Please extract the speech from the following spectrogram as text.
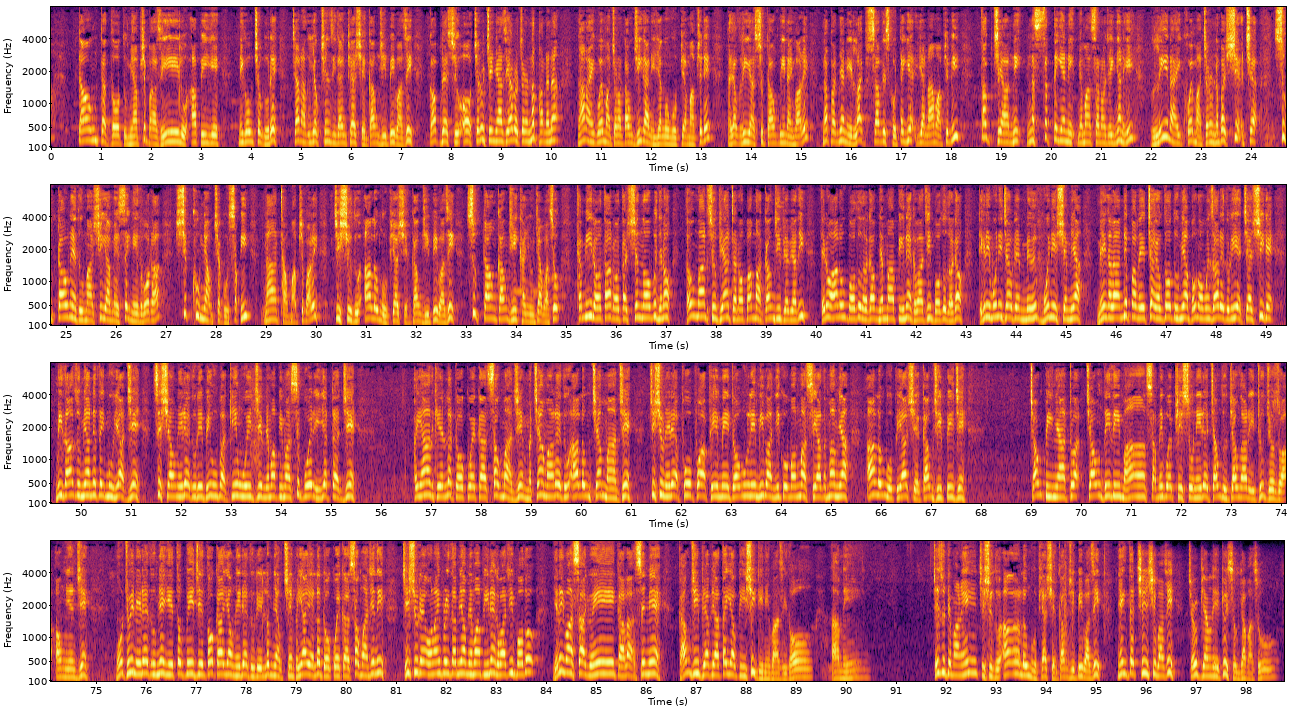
တောင်းတတော်သူများဖြစ်ပါစေလို့အပေးရေးနေကုန်းချုပ်လို့တဲ့ကျမ်းနာသူရောက်ချင်းစီတိုင်းဖျက်ရှင်ကောင်းချီးပေးပါစေ God bless you all ကျွန်တော်ချင်းညာစရာတော့ကျွန်တော်နတ်ဖန်နန 9နိုင်ခွဲမှာကျွန်တော်တောင်ကြီးကနေရန်ကုန်ကိုပြန်มาဖြစ်တယ်ဒါကြောင့်သတိရဆွတောင်းပေးနိုင်ပါတယ်နတ်ဖန်ညနေ live service ကိုတရက်ရနာမှာဖြစ်ပြီးတောက်ကြာနေ့21ရက်နေ့မြန်မာစံတော်ချိန်ညနေ၄နာရီခွဲမှာကျွန်တော်နံပါတ်8အချက်စုတောင်းတဲ့သူမှာရှိရမယ်စိတ်နေသဘောထား8ခုမြောက်ချက်ကိုစပ်ပြီးနားထောင်မှာဖြစ်ပါတယ်ကြည့်ရှုသူအလုံးကိုဖျက်ရှင်ကောင်းကြီးပေးပါစေစုတောင်းကောင်းကြီးခံယူကြပါစို့ခမီးတော်သားတော်တရှင်တော်ဝိညာဉ်တော်သုံးပါးတစုဖျားထံတော်ပမကောင်းကြီးပြပြသည်သင်တို့အားလုံးပေါ်သို့၎င်းမြန်မာပြည်နဲ့ကမ္ဘာကြီးပေါ်သို့၎င်းဒီကနေ့မွေးနေ့ကြောက်တဲ့မွေးနေ့ရှင်များမင်္ဂလာနှစ်ပတ်လည်ကြောက်ရောက်တော်သူများဘုန်းတော်ဝင်စားတဲ့သူတွေရဲ့ကြံရှိတဲ့မိသားစုများနှစ်သိမ့်မှုရခြင်းစစ်ရှောင်နေတဲ့သူတွေဘေးဥပကင်းဝေးခြင်းမြန်မာပြည်မှာစစ်ပွဲတွေရပ်တန့်ခြင်း ဖယားသခင်လက်တော်ကွယ်ကာစောက်မှခြင်းမကြမ်းမာတဲ့သူအလုံးချမ်းမာခြင်းကြည့်ရှုနေတဲ့အဖိုးဖွားဖေမေတော်ဦးလေးမိဘညီကိုမောင်နှမဆရာသမားများအားလုံးကိုဘုရားရှေကောင်းချီးပေးခြင်းကျောင်းပညာအတွက်ကျောင်းသေးသေးမှာစာမေးပွဲဖြေဆိုနေတဲ့ကျောင်းသူကျောင်းသားတွေထုကျွန်းစွာအောင်မြင်ခြင်းငိုကြွေးနေတဲ့သူမျက်ရည်တုပ်ပေးခြင်းတောကားရောက်နေတဲ့သူတွေလွတ်မြောက်ခြင်းဘုရားရဲ့လက်တော်ကွယ်ကာစောက်မှခြင်းသည်ဂျေရှုတဲ့ online ပရိသတ်များမြန်မာပြည်နဲ့ကမ္ဘာကြီးပေါ်သို့ယနေ့မှစ၍ကာလအစဉ်မြဲ ကောင်းကြီးဖျားဖျားတက်ရောက်တည်ရှိတည်နေပါစေသောအာမင်ကျေးဇူးတင်ပါတယ်ကျေးဇူးတော်အားလုံးကိုဖျားရှင်ကောင်းချီးပေးပါစေငြိမ်သက်ခြင်းရှိပါစေကျွန်တော်ပြန်လေတွေ့ဆုံကြပါစို့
